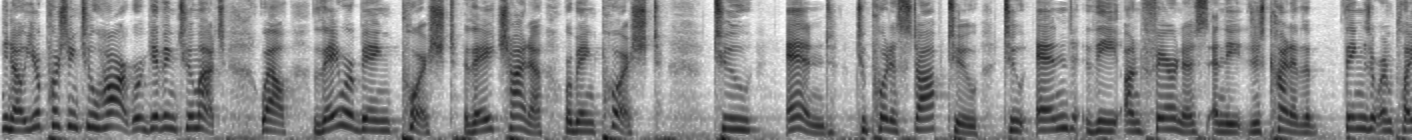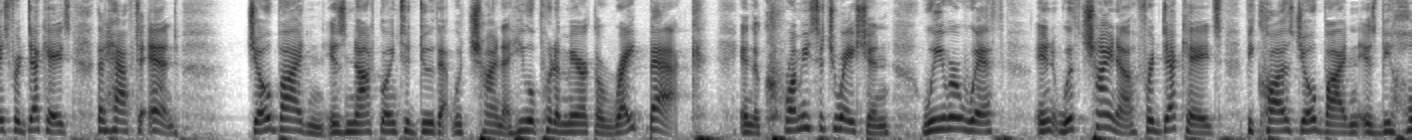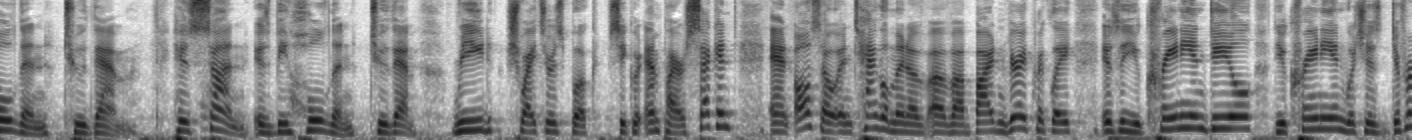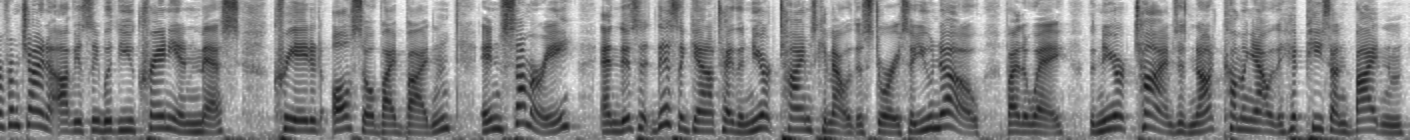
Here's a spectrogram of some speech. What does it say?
you know, you're pushing too hard. We're giving too much. Well, they were being pushed, they, China, were being pushed to end, to put a stop to, to end the unfairness and the just kind of the things that were in place for decades that have to end. Joe Biden is not going to do that with China. He will put America right back in the crummy situation we were with in, with China for decades because Joe Biden is beholden to them. His son is beholden to them. Read Schweizer's book, Secret Empire. Second, and also entanglement of, of uh, Biden very quickly, is the Ukrainian deal. The Ukrainian, which is different from China, obviously, but the Ukrainian mess created also by Biden. In summary, and this, this again, I'll tell you, the New York Times came out with this story. So you know, by the way, the New York Times is not coming out with a hit piece on Biden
